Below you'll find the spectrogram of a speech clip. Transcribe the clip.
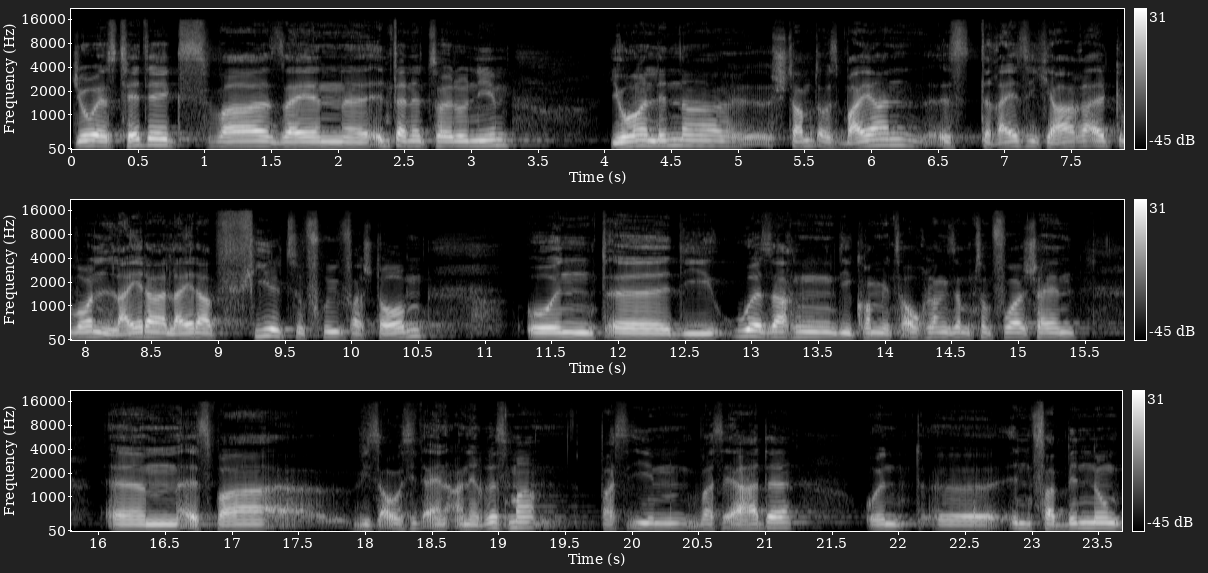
Joe Aesthetics war sein äh, Internetpseudonym. Johann Lindner stammt aus Bayern, ist 30 Jahre alt geworden, leider, leider viel zu früh verstorben. Und äh, die Ursachen, die kommen jetzt auch langsam zum Vorschein. Ähm, es war, wie es aussieht, ein Aneurysma, was, ihm, was er hatte. Und äh, in Verbindung,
